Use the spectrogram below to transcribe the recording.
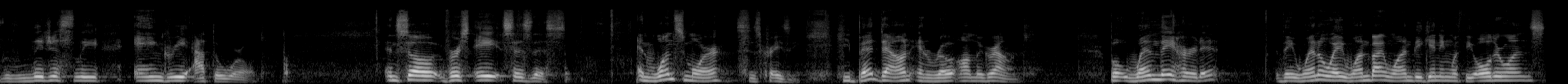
religiously angry at the world. And so, verse 8 says this And once more, this is crazy, he bent down and wrote on the ground. But when they heard it, they went away one by one, beginning with the older ones,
